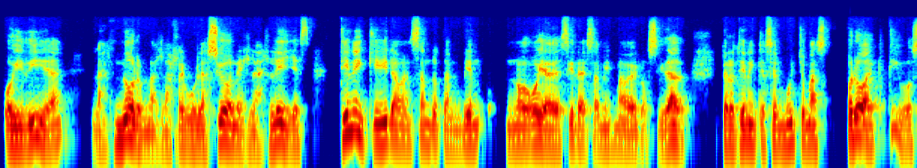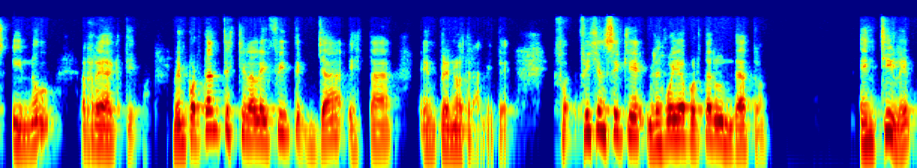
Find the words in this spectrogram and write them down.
hoy día las normas, las regulaciones, las leyes tienen que ir avanzando también, no voy a decir a esa misma velocidad, pero tienen que ser mucho más proactivos y no reactivos. Lo importante es que la ley FinTech ya está en pleno trámite. Fíjense que les voy a aportar un dato. En Chile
